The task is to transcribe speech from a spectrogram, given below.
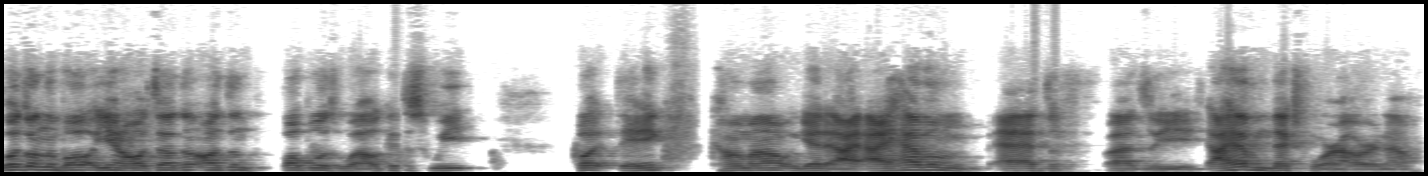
was on the ball. You know, it's on the, on the bubble as well, get the sweep. But they ain't come out and get it. I, I have them as a as the I have them next four hour now.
